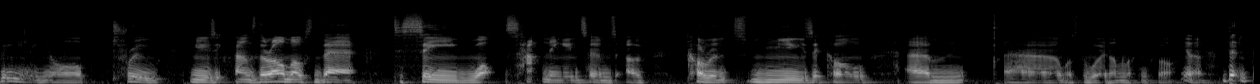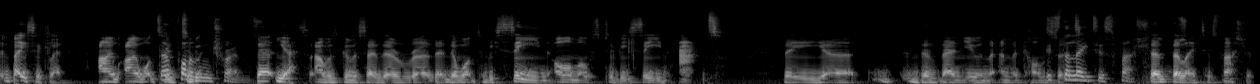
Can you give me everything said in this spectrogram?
really your true music fans. They're almost there to see what's happening in terms of current musical. Um, uh, what's the word I'm looking for? You know, basically, I, I want to. they're to be- following trends. they're- yes, I was going to say they're, uh, they, they want to be seen, almost to be seen at the uh, the venue and the, and the concert. It's the latest fashion. The, the latest fashion.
